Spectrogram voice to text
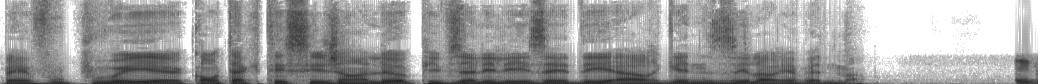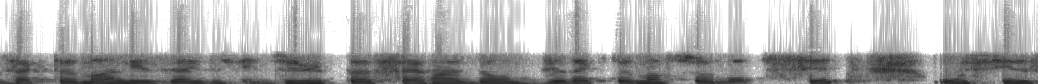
ben vous pouvez euh, contacter ces gens-là puis vous allez les aider à organiser leur événement. Exactement. Les individus peuvent faire un don directement sur notre site ou s'ils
